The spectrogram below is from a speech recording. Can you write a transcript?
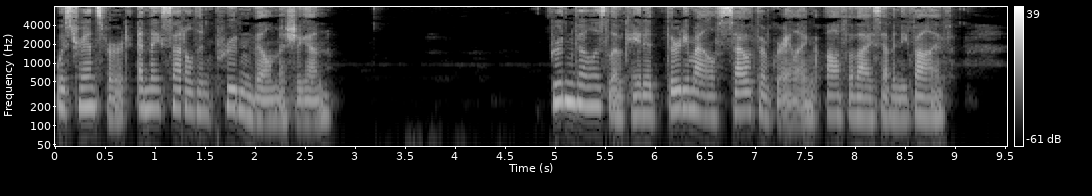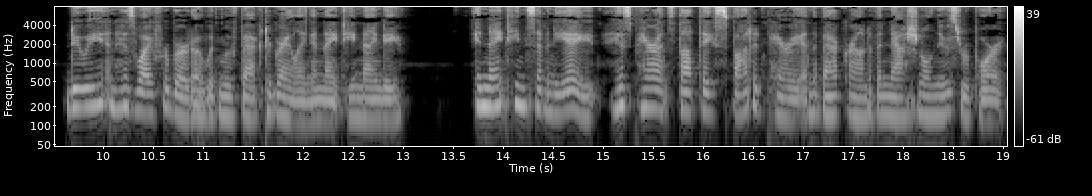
was transferred and they settled in Prudenville, Michigan. Prudenville is located 30 miles south of Grayling off of I-75. Dewey and his wife Roberta would move back to Grayling in 1990. In 1978, his parents thought they spotted Perry in the background of a national news report.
